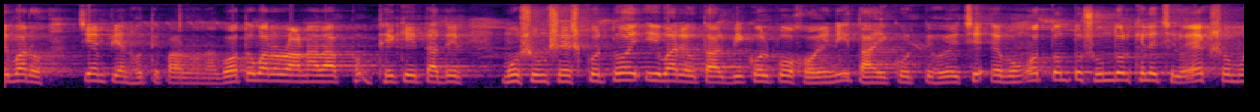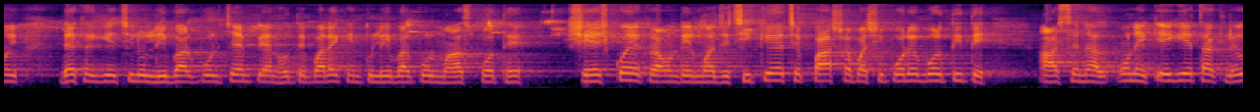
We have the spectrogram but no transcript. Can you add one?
এবারও চ্যাম্পিয়ন হতে পারল না। গতবারও রানার আপ থেকেই তাদের মৌসুম শেষ করতে হয়, এবারেও তার বিকল্প হয়নি, তাই করতে হয়েছে এবং অত্যন্ত সুন্দর খেলেছিল। এক সময় দেখা গিয়েছিল লিভারপুল চ্যাম্পিয়ন হতে পারে, কিন্তু লিভারপুল মাঝপথে শেষ কয়েক রাউন্ডের মাঝে ছিটকে আছে, পাশাপাশি পরবর্তীতে আর্সেনাল অনেক এগিয়ে থাকলেও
